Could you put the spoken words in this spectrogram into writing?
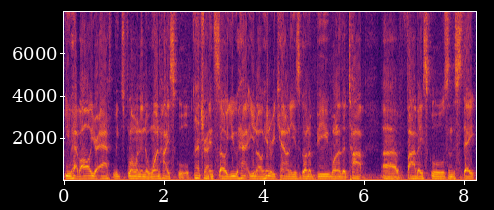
you have all your athletes flowing into one high school. That's right. And so you have, you know, Henry County is going to be one of the top uh, 5A schools in the state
